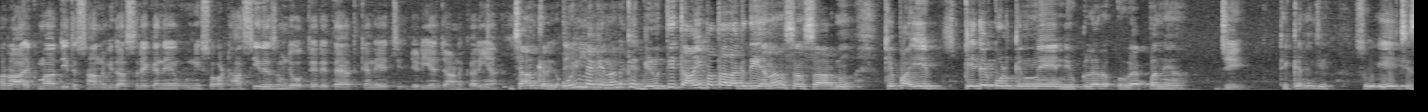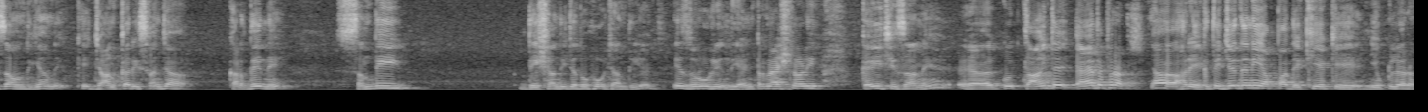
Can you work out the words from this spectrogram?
ਔਰ ਰਾਜਕੁਮਾਰ ਜੀ ਤੇ ਸਾਨੂੰ ਵੀ ਦੱਸ ਰਹੇ ਕਹਿੰਦੇ 1988 ਦੇ ਸਮਝੌਤੇ ਦੇ ਤਹਿਤ ਕਹਿੰਦੇ ਜਿਹੜੀਆਂ ਜਾਣਕਾਰੀਆਂ ਜਾਣਕਾਰੀ ਉਹੀ ਮੈਂ ਕਹਿੰਦਾ ਨਾ ਕਿ ਗਿਣਤੀ ਤਾਂ ਹੀ ਪਤਾ ਲੱਗਦੀ ਹੈ ਨਾ ਸੰਸਾਰ ਨੂੰ ਕਿ ਭਾਈ ਕਿਹਦੇ ਕੋਲ ਕਿੰਨੇ ਨਿਊਕਲੀਅਰ ਵੈਪਨ ਆ। ਜੀ। ਠੀਕ ਹੈ ਨਾ ਜੀ? ਸੋ ਇਹ ਚੀਜ਼ਾਂ ਹੁੰਦੀਆਂ ਨੇ ਕਿ ਜਾਣਕਾਰੀ ਸਾਂਝਾ ਕਰਦੇ ਨੇ। ਸੰਧੀ ਦੇਸ਼ਾਂ ਦੀ ਜਦੋਂ ਹੋ ਜਾਂਦੀ ਹੈ ਇਹ ਜ਼ਰੂਰੀ ਹੁੰਦੀ ਹੈ। ਇੰਟਰਨੈਸ਼ਨਲੀ ਕਈ ਚੀਜ਼ਾਂ ਨੇ ਕੋਈ ਤਾਂ ਹੀ ਤੇ ਐ ਤਾਂ ਫਿਰ ਹਰੇਕ ਤੀਜੇ ਦਿਨ ਹੀ ਆਪਾਂ ਦੇਖੀਏ ਕਿ ਨਿਊਕਲੀਅਰ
